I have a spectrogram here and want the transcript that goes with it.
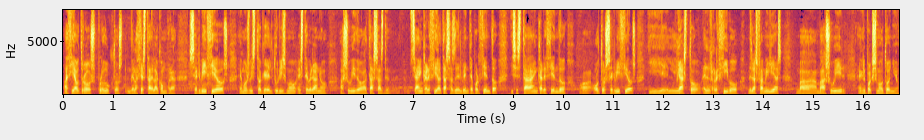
hacia otros productos de la cesta de la compra. Servicios, hemos visto que el turismo este verano ha subido a tasas, se ha encarecido a tasas del 20% y se está encareciendo otros servicios y el gasto, el recibo de las familias va, a subir en el próximo otoño,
